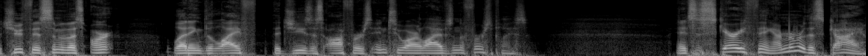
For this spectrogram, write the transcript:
The truth is some of us aren't letting the life that Jesus offers into our lives in the first place. And it's a scary thing. I remember this guy.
